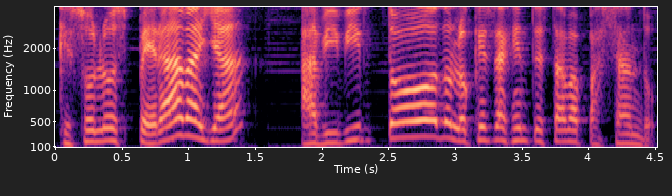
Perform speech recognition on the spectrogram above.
que solo esperaba ya a vivir todo lo que esa gente estaba pasando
